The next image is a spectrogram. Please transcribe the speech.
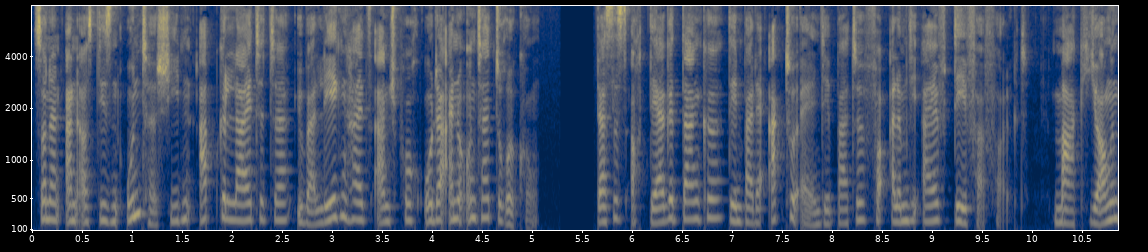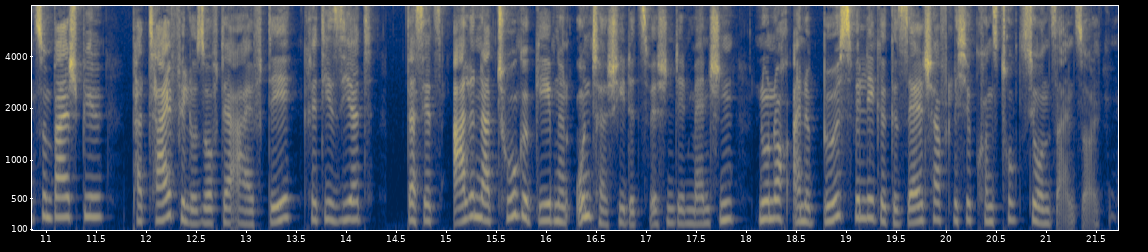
sondern ein aus diesen Unterschieden abgeleiteter Überlegenheitsanspruch oder eine Unterdrückung. Das ist auch der Gedanke, den bei der aktuellen Debatte vor allem die AfD verfolgt. Mark Jongen zum Beispiel, Parteiphilosoph der AfD, kritisiert, dass jetzt alle naturgegebenen Unterschiede zwischen den Menschen nur noch eine böswillige gesellschaftliche Konstruktion sein sollten.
